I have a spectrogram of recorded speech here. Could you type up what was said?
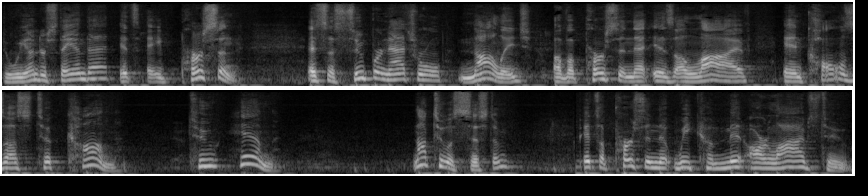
Do we understand that? It's a person. It's a supernatural knowledge of a person that is alive and calls us to come to Him, not to a system. It's a person that we commit our lives to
